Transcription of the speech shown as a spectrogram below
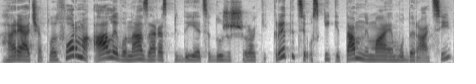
гаряча платформа, але вона зараз піддається дуже широкій критиці, оскільки там немає модерації,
